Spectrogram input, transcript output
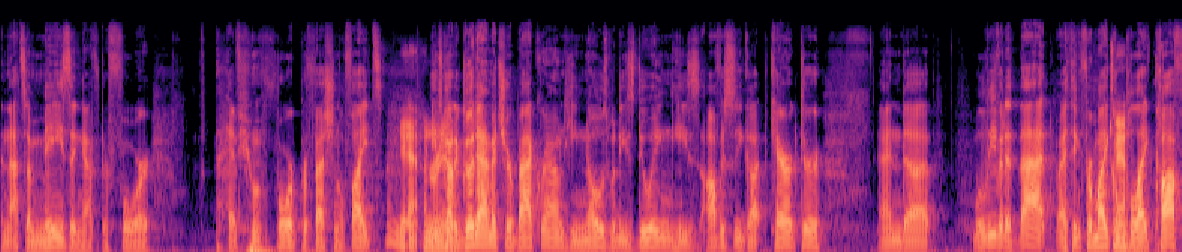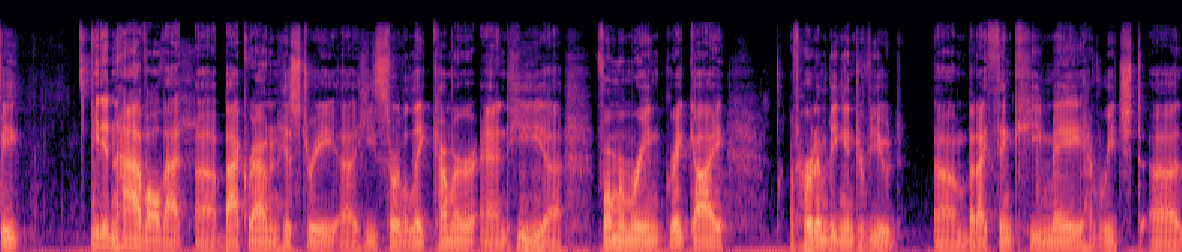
and that's amazing after four heavy four professional fights. Yeah, unreal. he's got a good amateur background. He knows what he's doing. He's obviously got character, and uh, we'll leave it at that. I think for Michael yeah. Polite Coffie, he didn't have all that uh, background and history. Uh, he's sort of a late comer, and he mm-hmm. uh, former Marine, great guy. I've heard him being interviewed, um, but I think he may have reached uh,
